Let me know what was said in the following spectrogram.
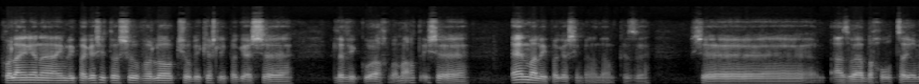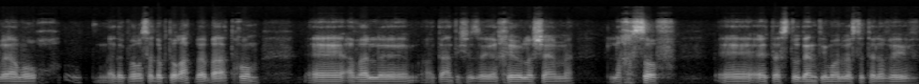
כל העניין האם להיפגש איתו שוב או לא, כשהוא ביקש להיפגש לוויכוח, ואמרתי שאין מה להיפגש עם בן אדם כזה, שאז הוא היה בחור צעיר והיום הוא, לא יודע, כבר עושה דוקטורט בתחום, אבל טענתי שזה יהיה חיול השם לחשוף את הסטודנטים באוניברסיטת תל אביב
